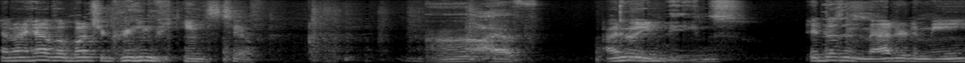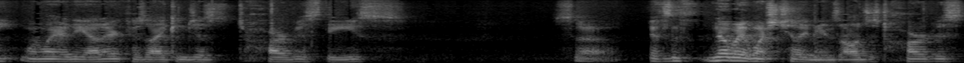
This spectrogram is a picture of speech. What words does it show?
and I have a bunch of green beans too. Uh, I have I green mean, beans. it doesn't matter to me one way or the other because I can just harvest these. So if nobody wants chili beans, I'll just harvest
